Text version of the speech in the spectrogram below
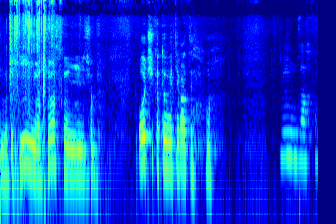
и вот такие, расческа. И чтобы очі коту витирати. О. Заход.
